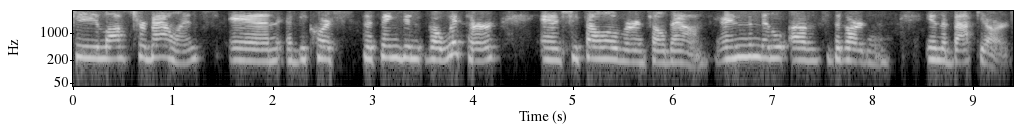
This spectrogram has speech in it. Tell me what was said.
she lost her balance. And, of course, the thing didn't go with her, and she fell over and fell down in the middle of the garden in the backyard.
